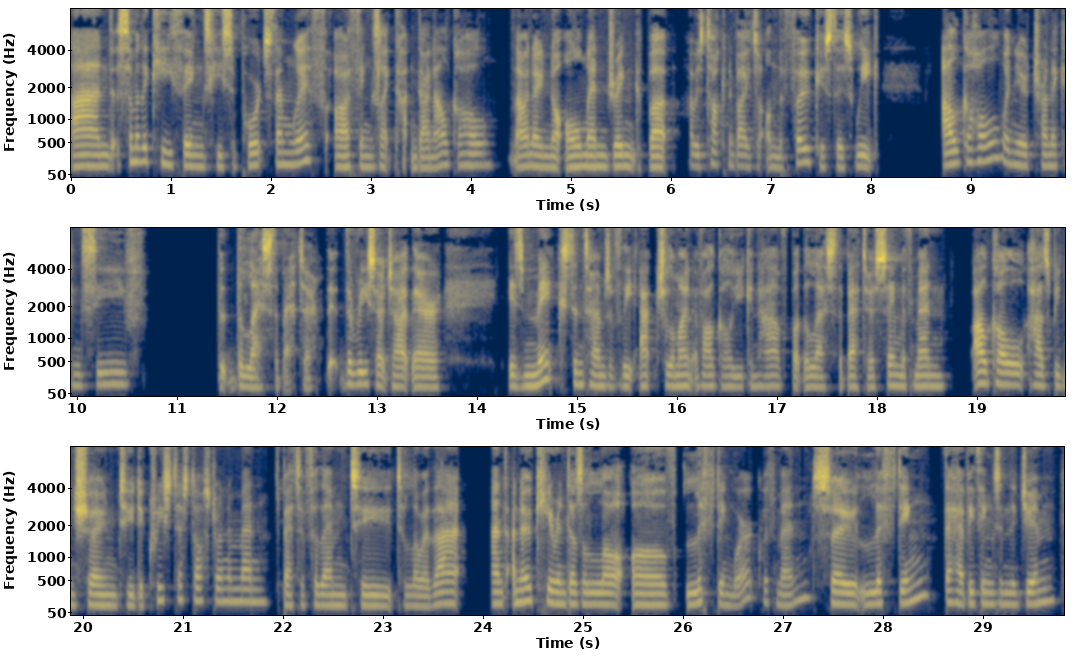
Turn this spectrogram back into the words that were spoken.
And some of the key things he supports them with are things like cutting down alcohol. Now, I know not all men drink, but I was talking about it on the focus this week. Alcohol, when you're trying to conceive, the, the less the better. The, the research out there is mixed in terms of the actual amount of alcohol you can have, but the less the better. Same with men. Alcohol has been shown to decrease testosterone in men. It's better for them to to lower that. And I know Kieran does a lot of lifting work with men. So lifting the heavy things in the gym.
